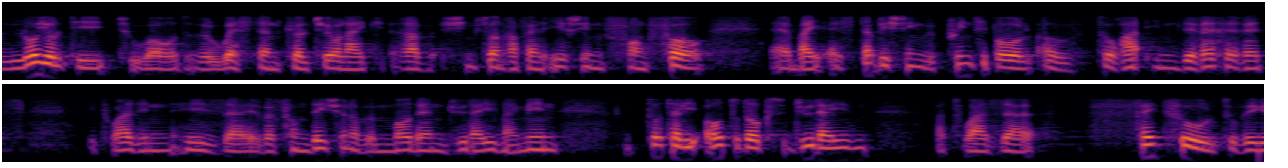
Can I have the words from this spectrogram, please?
loyalty toward the Western culture, like Rav Shimshon Raphael Hirsch in Frankfurt uh, by establishing the principle of Torah im derech eretz. It was in his uh, the foundation of a modern Judaism. I mean, totally Orthodox Judaism that was uh, faithful to the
